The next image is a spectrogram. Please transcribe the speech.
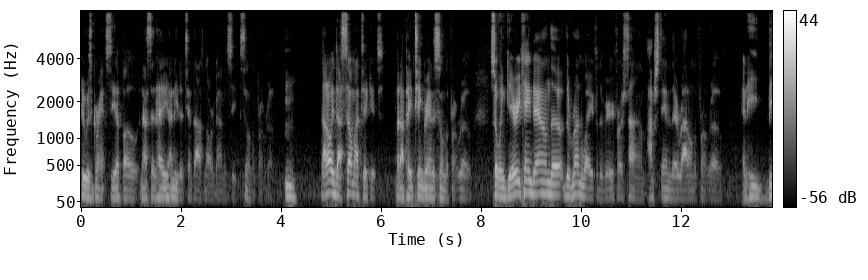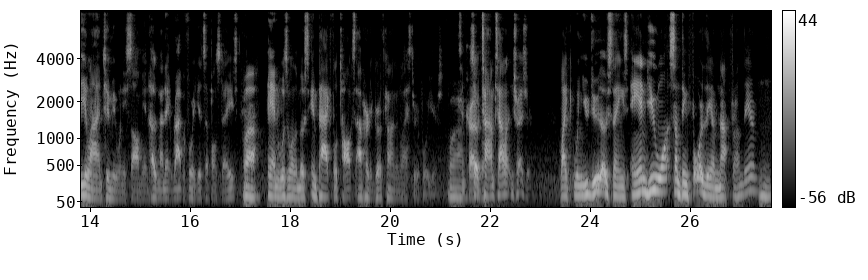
who was Grant's CFO, and I said, "Hey, I need a ten thousand dollar diamond seat to sit on the front row." Mm. Not only did I sell my tickets, but I paid ten grand to sit on the front row. So when Gary came down the the runway for the very first time, I'm standing there right on the front row, and he beeline to me when he saw me and hugged my neck right before he gets up on stage, Wow. and was one of the most impactful talks I've heard at GrowthCon in the last three or four years. Wow. It's incredible. So time, talent, and treasure. Like when you do those things and you want something for them, not from them, Mhm.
